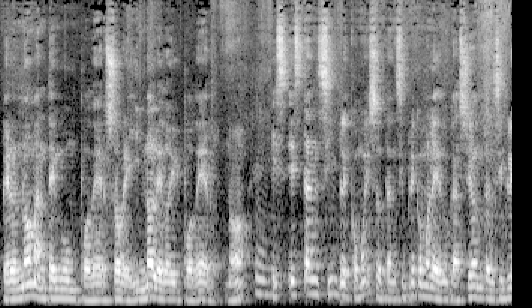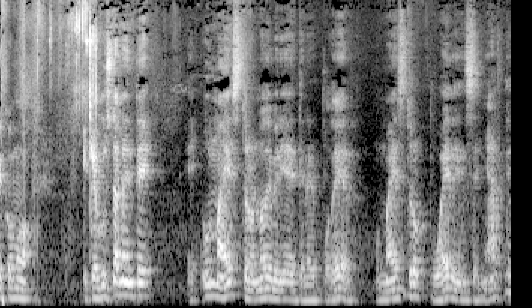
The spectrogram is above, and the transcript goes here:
pero no mantengo un poder sobre y no le doy poder, ¿no? es, es tan simple como eso, tan simple como la educación, tan simple como y que justamente eh, un maestro no debería de tener poder, un maestro puede enseñarte,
